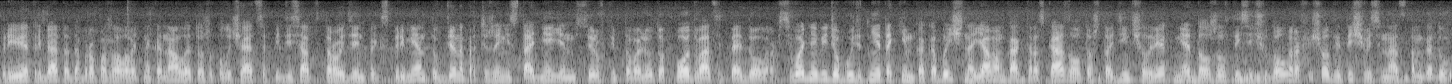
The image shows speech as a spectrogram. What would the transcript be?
Привет, ребята! Добро пожаловать на канал. Это уже получается 52 день по эксперименту, где на протяжении 100 дней я инвестирую в криптовалюту по 25 долларов. Сегодня видео будет не таким, как обычно. Я вам как-то рассказывал то, что один человек мне должил 1000 долларов еще в 2018 году.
